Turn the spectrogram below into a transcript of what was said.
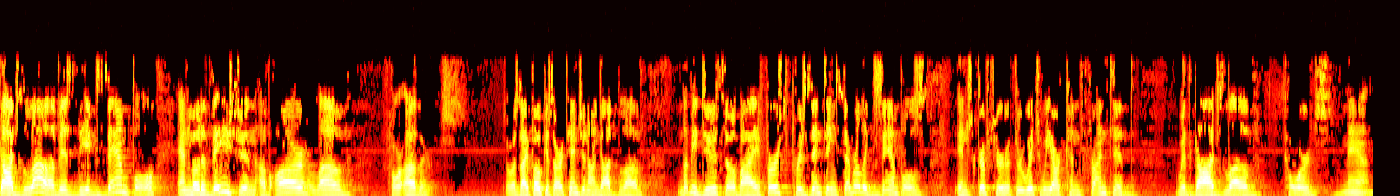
God's love is the example and motivation of our love for others. So, as I focus our attention on God's love, let me do so by first presenting several examples in Scripture through which we are confronted with God's love towards man.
